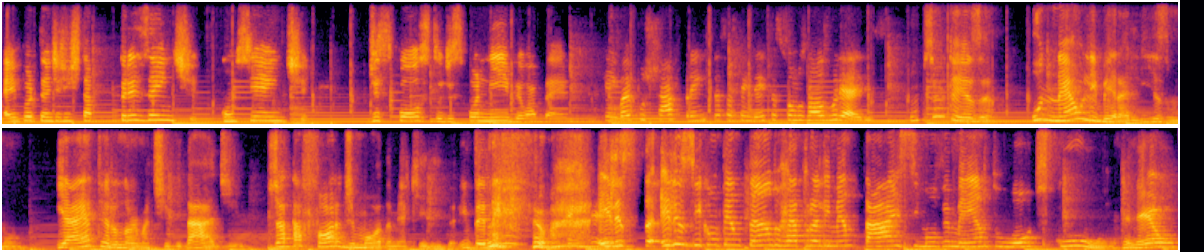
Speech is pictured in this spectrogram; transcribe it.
é importante a gente estar tá presente, consciente, disposto, disponível, aberto. Quem vai puxar a frente dessas tendências somos nós mulheres. Com certeza. O neoliberalismo e a heteronormatividade já tá fora de moda, minha querida, entendeu? Eles, eles ficam tentando retroalimentar esse movimento old school, entendeu?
